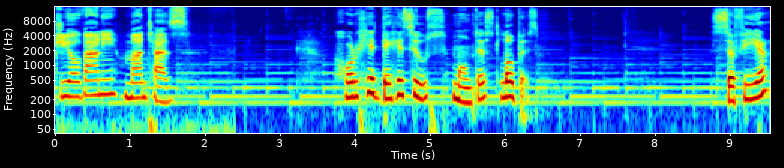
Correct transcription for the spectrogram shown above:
Giovanni Montez. Jorge de Jesus Montes Lopez. Sofia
